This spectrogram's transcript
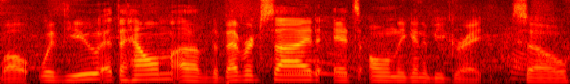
Well, with you at the helm of the beverage side, it's only going to be great. So,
